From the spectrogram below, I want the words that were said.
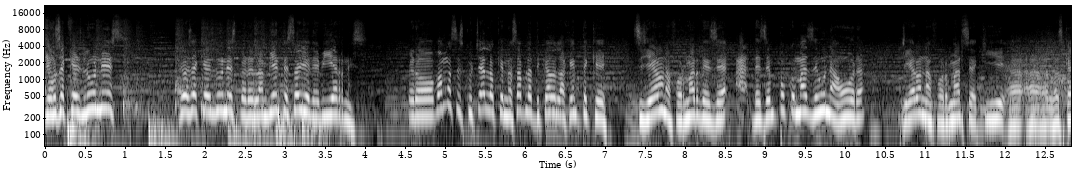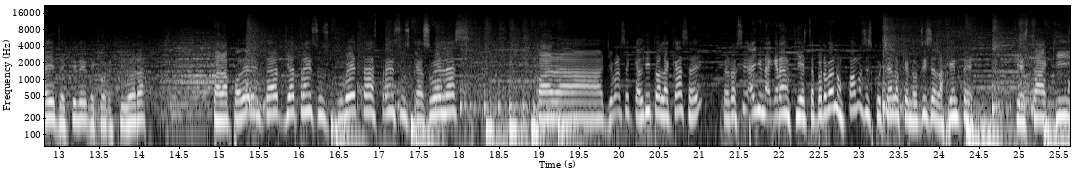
Yo sé que es lunes, yo sé que es lunes, pero el ambiente se oye de viernes. Pero vamos a escuchar lo que nos ha platicado la gente que se llegaron a formar desde, ah, desde un poco más de una hora. Llegaron a formarse aquí a, las calles de aquí de Corregidora para poder entrar. Ya traen sus cubetas, traen sus cazuelas para llevarse caldito a la casa, ¿eh? Pero sí, hay una gran fiesta. Pero bueno, vamos a escuchar lo que nos dice la gente que está aquí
